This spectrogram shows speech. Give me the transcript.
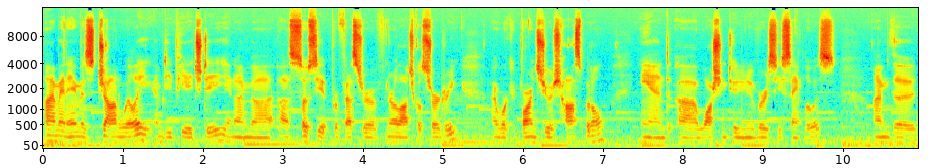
Hi, my name is Jon Willie, MD PhD, and I'm uh, Associate Professor of Neurological Surgery. I work at Barnes Jewish Hospital and uh, Washington University St. Louis. I'm the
